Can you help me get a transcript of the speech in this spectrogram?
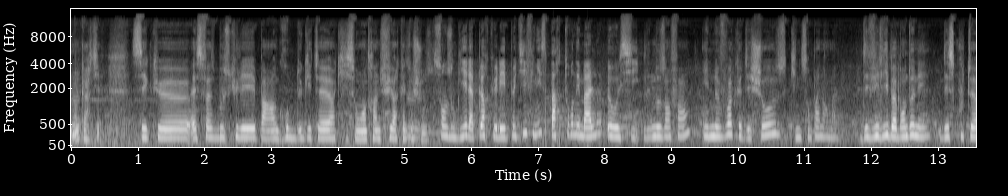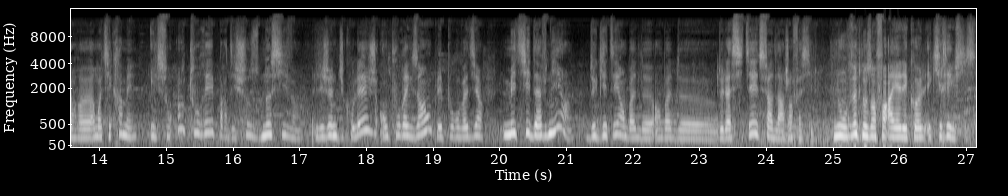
dans le quartier. C'est qu'elle se fasse bousculer par un groupe de guetteurs qui sont en train de fuir quelque chose. Sans oublier la peur que les petits finissent par tourner mal, eux aussi. Nos enfants, ils ne voient que des choses qui ne sont pas normales des vélib abandonnés, des scooters euh, à moitié cramés. Ils sont entourés par des choses nocives. Les jeunes du collège ont pour exemple, et pour on va dire métier d'avenir, de guetter en bas, de, la cité et de faire de l'argent facile. Nous, on veut que nos enfants aillent à l'école et qu'ils réussissent.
